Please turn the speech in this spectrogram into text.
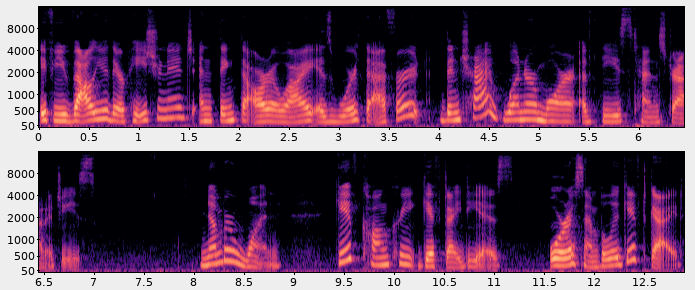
If you value their patronage and think the ROI is worth the effort, then try one or more of these 10 strategies. Number one, give concrete gift ideas or assemble a gift guide.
